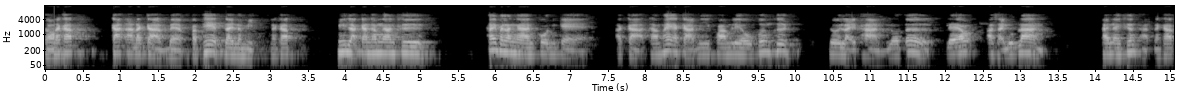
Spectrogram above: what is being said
สองนะครับ การอัดอากาศแบบประเภทไดนามิกนะครับ มีหลักการทำงานคือ ให้พลังงานกลแก่อากาศทำให้อากาศมีความเร็วเพิ่มขึ้น โดยไหลผ่านโรเตอร์ แล้วอาศัยรูปร่าง ภายในเครื่องอัดนะครับ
